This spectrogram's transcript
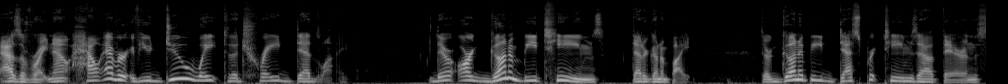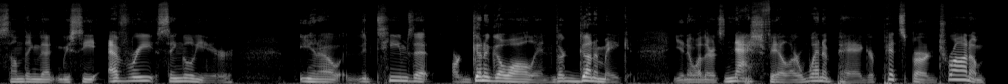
as of right now. However, if you do wait to the trade deadline, there are going to be teams that are going to bite. There are going to be desperate teams out there, and this is something that we see every single year. You know, the teams that are going to go all in, they're going to make it. You know, whether it's Nashville or Winnipeg or Pittsburgh, Toronto,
